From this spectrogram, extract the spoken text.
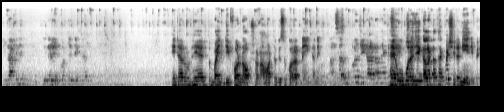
কিন্তু আমি যদি দুইটা রেড করতে দেখি স্যার এটার ভাইয়া তো বাই ডিফল্ট অপশন আমার তো কিছু করার নেই এখানে। স্যার উপরে যে কালারটা হ্যাঁ উপরে যে কালারটা থাকবে সেটা নিয়ে নিবে।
